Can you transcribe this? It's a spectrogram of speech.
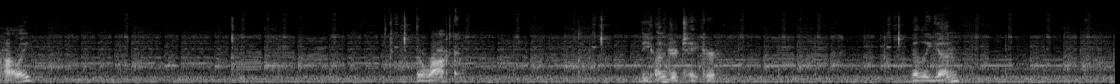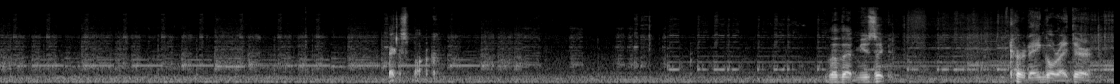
Holly, The Rock, The Undertaker, Billy Gunn, X-Pac. Love that music. Kurt Angle right there.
